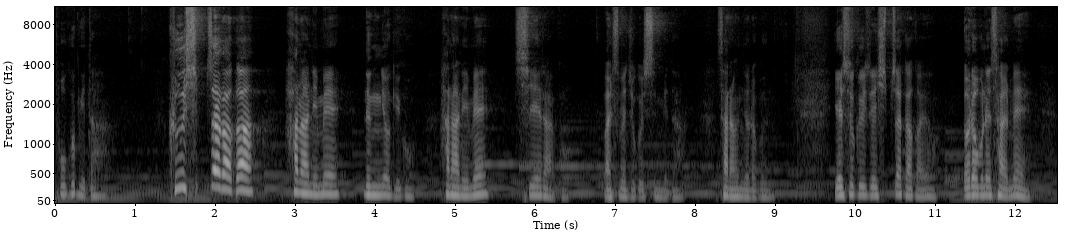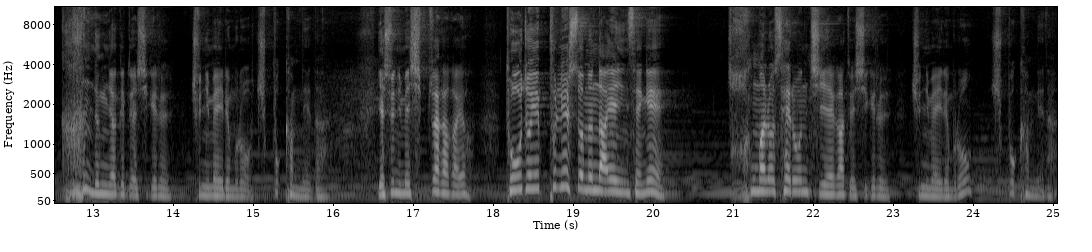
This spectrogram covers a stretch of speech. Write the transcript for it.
복음이다. 그 십자가가 하나님의 능력이고 하나님의 지혜라고 말씀해 주고 있습니다. 사랑하는 여러분, 예수 그리스도의 십자가가요. 여러분의 삶에 큰 능력이 되시기를 주님의 이름으로 축복합니다. 예수님의 십자가가요. 도저히 풀릴 수 없는 나의 인생에 정말로 새로운 지혜가 되시기를 주님의 이름으로 축복합니다.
